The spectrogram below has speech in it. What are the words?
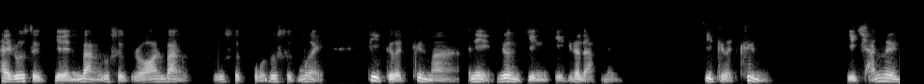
ให้รู้สึกเย็นบ้างรู้สึกร้อนบ้าง รู้สึกปวดรู้สึกเมื่อย ที่เกิดขึ้นมา อันนี้เรื่องจริงอีกระดับหนึ่ง ที่เกิดขึ้น อีกชั้นหนึ่ง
